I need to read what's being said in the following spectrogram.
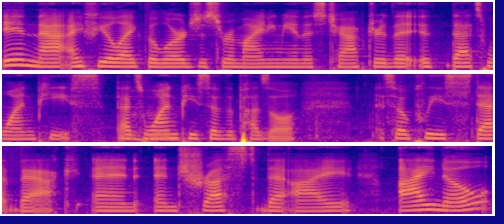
in that, I feel like the Lord's just reminding me in this chapter that it, that's one piece. That's mm-hmm. one piece of the puzzle. So please step back and and trust that I I know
